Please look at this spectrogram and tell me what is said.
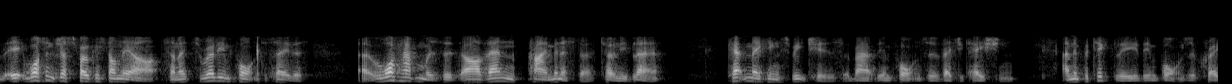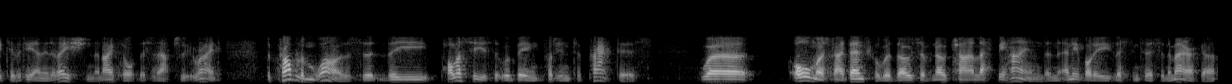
it wasn't just focused on the arts, and it's really important to say this. Uh, what happened was that our then Prime Minister Tony Blair kept making speeches about the importance of education, and in particularly the importance of creativity and innovation. And I thought this is absolutely right. The problem was that the policies that were being put into practice were almost identical with those of No Child Left Behind. And anybody listening to this in America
